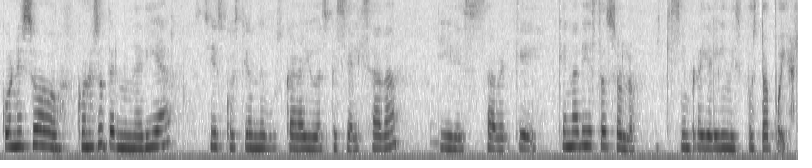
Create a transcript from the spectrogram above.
con eso, con eso terminaría. Si es cuestión de buscar ayuda especializada y de saber que, que nadie está solo y que siempre hay alguien dispuesto a apoyar.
